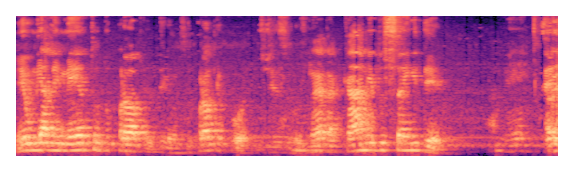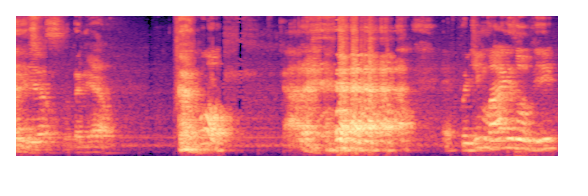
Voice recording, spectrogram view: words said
eu me alimento do próprio Deus, do próprio corpo de Jesus, né? da carne e do sangue dele. Amém. É isso, Daniel. Bom, cara, é, foi demais ouvir,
